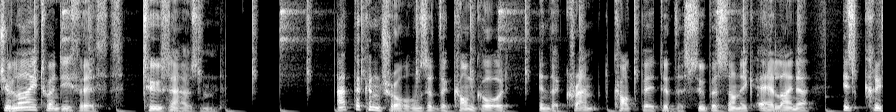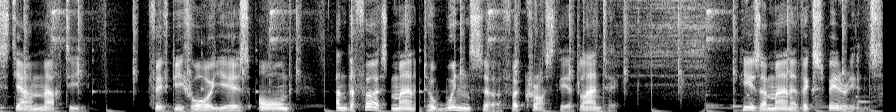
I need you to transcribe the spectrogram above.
July 25th, 2000. At the controls of the Concorde, in the cramped cockpit of the supersonic airliner, is Christian Marty, 54 years old and the first man to windsurf across the Atlantic. He is a man of experience,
